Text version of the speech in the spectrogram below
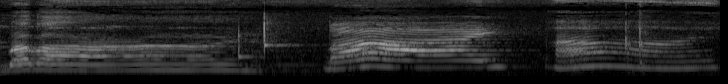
Bye bye. Bye. Bye.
